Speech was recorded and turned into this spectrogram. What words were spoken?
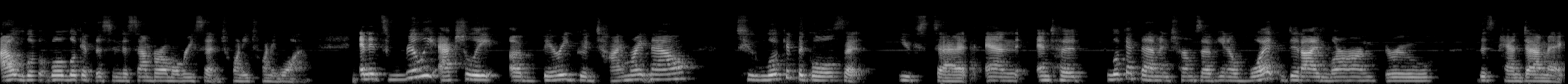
I'll look we'll look at this in December and we'll reset in 2021. And it's really actually a very good time right now to look at the goals that you've set and and to look at them in terms of, you know, what did I learn through this pandemic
